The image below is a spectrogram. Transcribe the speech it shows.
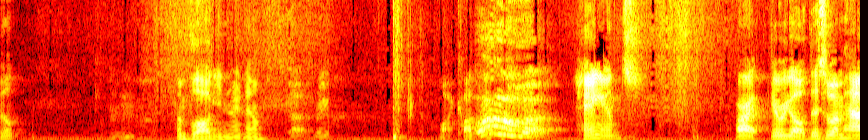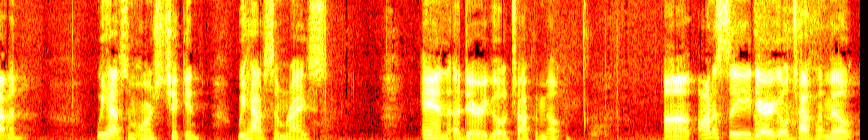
My chocolate milk? I'm vlogging right now. Oh, I caught that. Hands. All right, here we go. This is what I'm having. We have some orange chicken. We have some rice. And a Darigold chocolate milk. Uh, honestly, Darigold chocolate milk,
